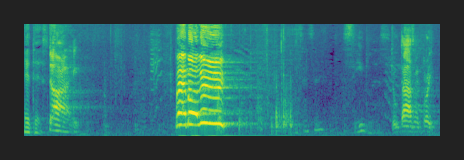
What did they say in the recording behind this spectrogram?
Hit this. All right. Family! 2003.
